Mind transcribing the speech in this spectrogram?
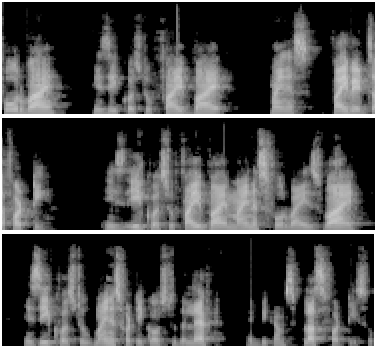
4y is equals to 5y minus 5 8s are 40 is equals to 5y minus 4y is y is equals to minus 40 goes to the left it becomes plus 40 so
